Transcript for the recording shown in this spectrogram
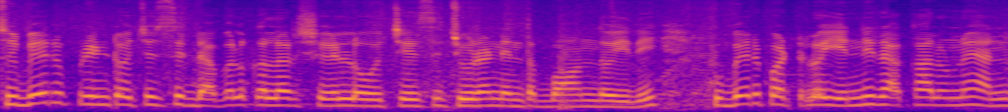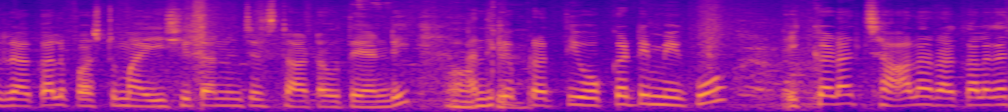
శిబేరు ప్రింట్ వచ్చేసి డబుల్ కలర్ షేడ్లో వచ్చేసి చూడండి ఎంత బాగుందో ఇది. కుబేరుపట్టులో ఎన్ని రకాలు ఉన్నాయో అన్ని రకాలు ఫస్ట్ మా ఈషిత నుంచే స్టార్ట్ అవుతాయండి. అందుకే ప్రతి ఒక్కటి మీకు ఇక్కడ చాలా రకాలుగా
